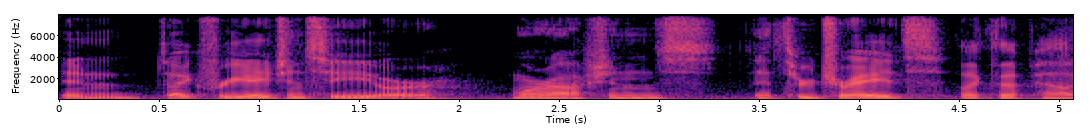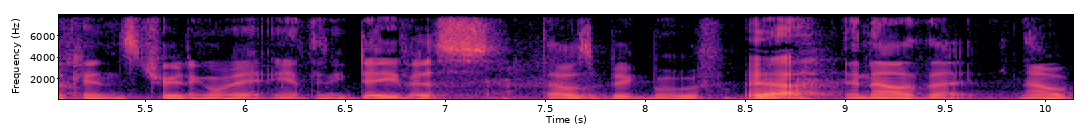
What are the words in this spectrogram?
in like free agency or more options through trades. like the Pelicans trading away Anthony Davis. That was a big move. Yeah. And now that now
